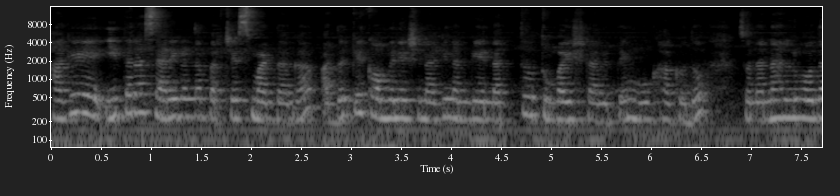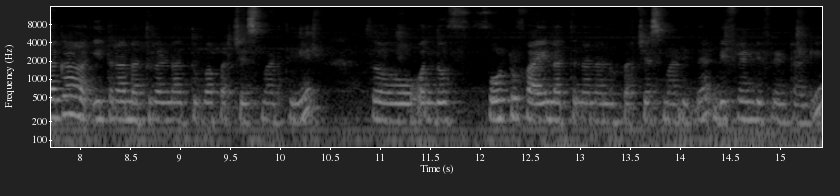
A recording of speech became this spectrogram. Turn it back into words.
ಹಾಗೆ ಈ ಥರ ಸ್ಯಾರಿಗಳನ್ನ ಪರ್ಚೇಸ್ ಮಾಡಿದಾಗ ಅದಕ್ಕೆ ಕಾಂಬಿನೇಷನ್ ಆಗಿ ನನಗೆ ನತ್ತು ತುಂಬ ಇಷ್ಟ ಆಗುತ್ತೆ, ಮೂಗ್ ಹಾಕೋದು. ಸೊ ನನ್ನ ಅಲ್ಲಿ ಹೋದಾಗ ಈ ಥರ ನತ್ತುಗಳನ್ನ ತುಂಬ ಪರ್ಚೇಸ್ ಮಾಡ್ತೀನಿ. ಸೊ ಒಂದು ಫೋರ್ ಟು ಫೈವ್ ನತ್ತನ್ನ ನಾನು ಪರ್ಚೇಸ್ ಮಾಡಿದ್ದೆ ಡಿಫ್ರೆಂಟ್ ಡಿಫ್ರೆಂಟಾಗಿ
